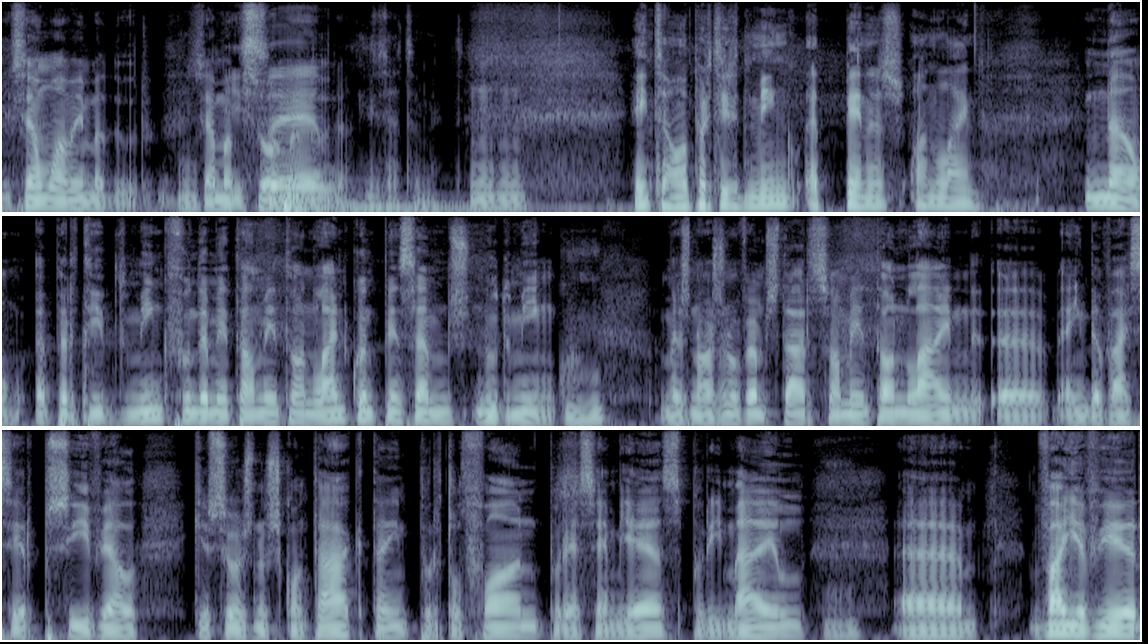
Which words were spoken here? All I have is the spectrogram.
Isso é um homem maduro. Isso é uma Isso pessoa é... madura. Exatamente. Uhum. Então, a partir de domingo, apenas online. Não, a partir de domingo, fundamentalmente online, quando pensamos no domingo. Uhum. Mas nós não vamos estar somente online. Uh, ainda vai ser possível que as pessoas nos contactem por telefone, por SMS, por e-mail. Uhum. Uh, vai haver,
